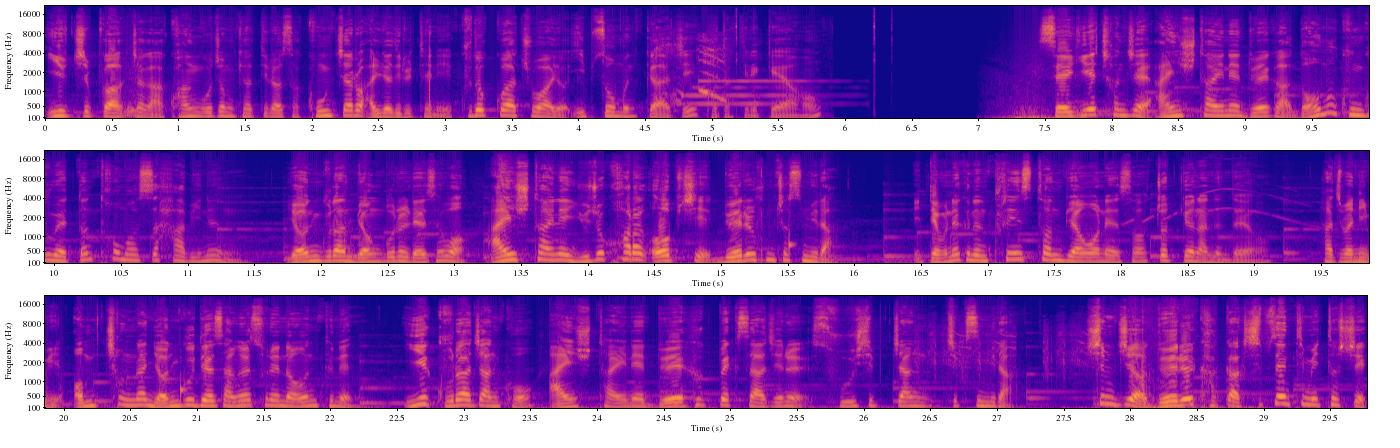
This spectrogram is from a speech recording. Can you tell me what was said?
이웃집 과학자가 광고 좀 곁들여서 공짜로 알려드릴 테니 구독과 좋아요, 입소문까지 부탁드릴게요. 세기의 천재 아인슈타인의 뇌가 너무 궁금했던 토머스 하비는 연구란 명분을 내세워 아인슈타인의 유족 허락 없이 뇌를 훔쳤습니다. 이 때문에 그는 프린스턴 병원에서 쫓겨났는데요. 하지만 이미 엄청난 연구 대상을 손에 넣은 그는 이에 굴하지 않고 아인슈타인의 뇌 흑백 사진을 수십 장 찍습니다. 심지어 뇌를 각각 10cm씩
